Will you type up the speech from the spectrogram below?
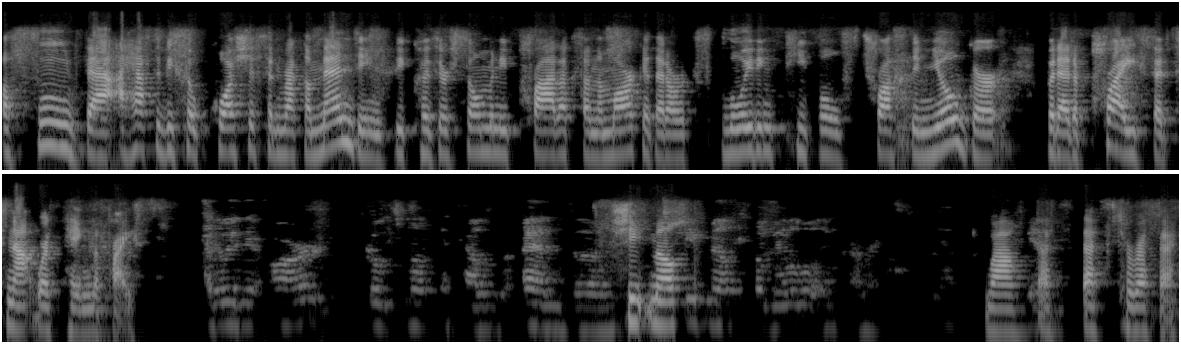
a food that I have to be so cautious in recommending because there's so many products on the market that are exploiting people's trust in yogurt but at a price that's not worth paying the price. By the way, there are goat's milk and cow's and uh, Sheep milk, sheep milk available in Carmex. wow, Yeah. that's, that's terrific.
